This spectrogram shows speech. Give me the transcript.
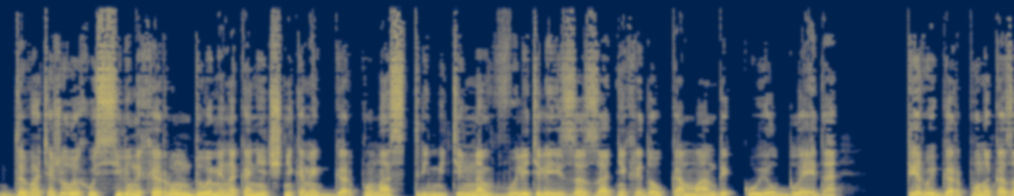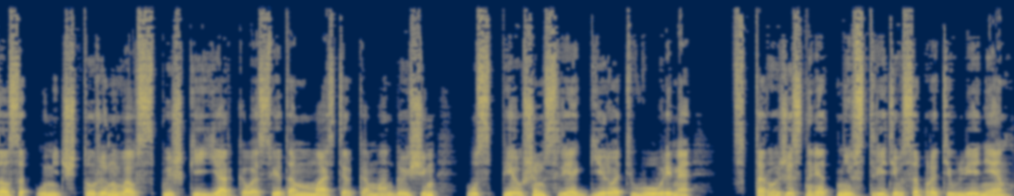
Два тяжелых усиленных эрундовыми наконечниками гарпуна стремительно вылетели из-за задних рядов команды Куилблейда. Первый гарпун оказался уничтожен во вспышке яркого света мастер-командующим, успевшим среагировать вовремя. Второй же снаряд, не встретив сопротивления,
